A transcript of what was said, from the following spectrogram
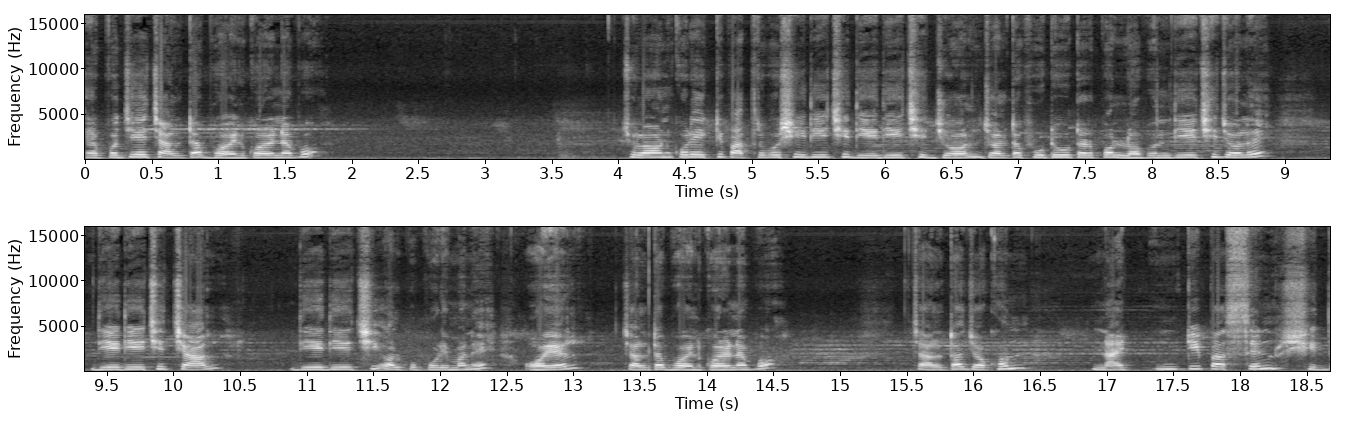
এরপর যে চালটা বয়েল করে নেব। চুলা অন করে একটি পাত্র বসিয়ে দিয়েছি, দিয়ে দিয়েছি জল। জলটা ফুটে ওঠার পর লবণ দিয়েছি জলে। দিয়ে দিয়েছি চাল। দিয়ে দিয়েছি অল্প পরিমাণে অয়েল চালটা বয়েল করে নেব। চালটা যখন নাইনটি পারসেন্ট সিদ্ধ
